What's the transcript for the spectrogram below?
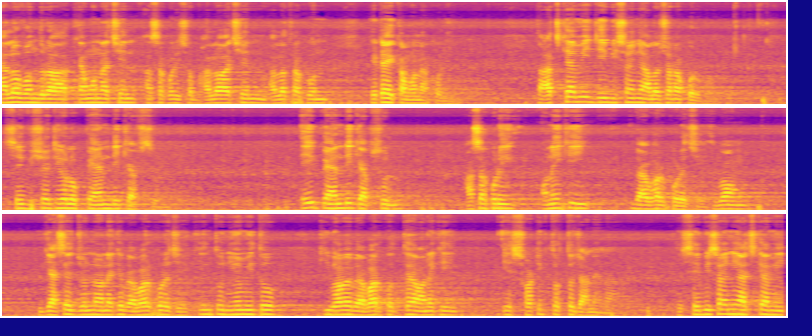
হ্যালো বন্ধুরা, কেমন আছেন? আশা করি সব ভালো আছেন, ভালো থাকুন, এটাই কামনা করি। তো আজকে আমি যে বিষয় নিয়ে আলোচনা করব, সেই বিষয়টি হলো প্যান্ডি ক্যাপসুল। এই প্যান্ডি ক্যাপসুল আশা করি অনেকেই ব্যবহার করেছে এবং গ্যাসের জন্য অনেকে ব্যবহার করেছে, কিন্তু নিয়মিত কীভাবে ব্যবহার করতে হয় অনেকেই এর সঠিক তথ্য জানে না। সেই বিষয় নিয়ে আজকে আমি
